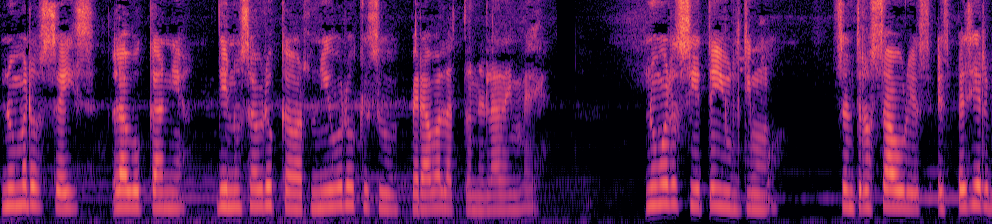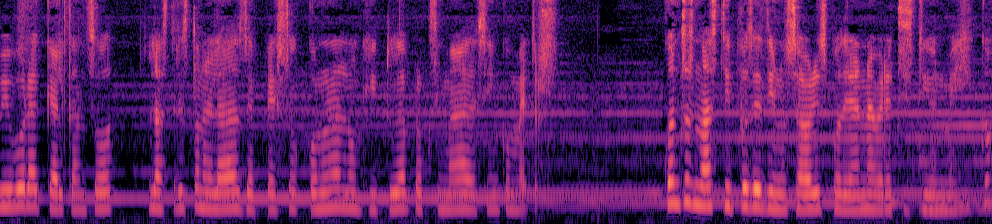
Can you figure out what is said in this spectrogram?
Número 6. La Bocania. Dinosaurio carnívoro que superaba la tonelada y media. Número 7 y último. Centrosaurus, especie herbívora que alcanzó las 3 toneladas de peso con una longitud aproximada de 5 metros. ¿Cuántos más tipos de dinosaurios podrían haber existido en México?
